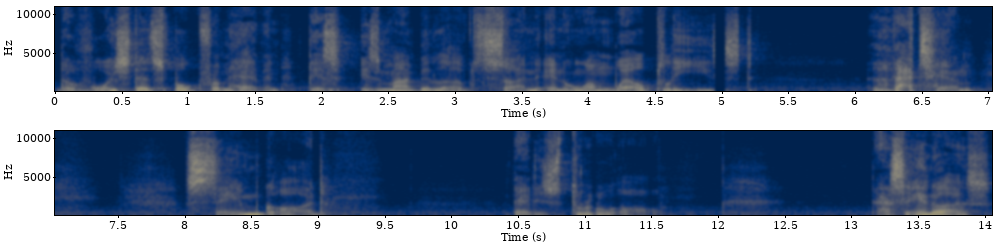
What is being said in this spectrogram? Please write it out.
the voice that spoke from heaven, this is my beloved Son in whom I'm well pleased. That's Him. Same God that is through all. That's in us,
